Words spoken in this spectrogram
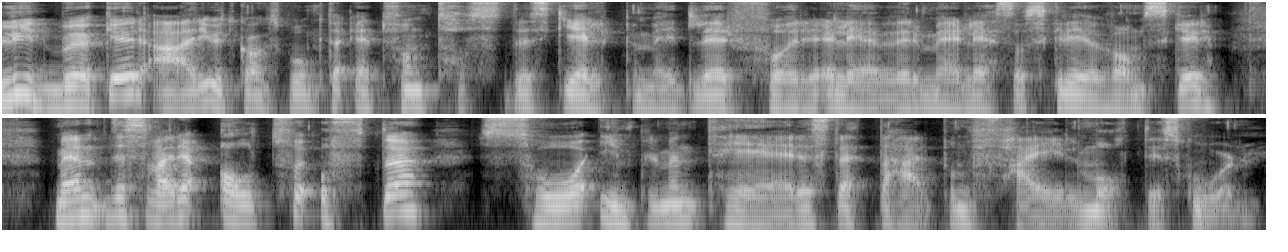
Lydbøker er i utgangspunktet et fantastisk hjelpemidler for elever med lese- og skrivevansker, men dessverre alt for ofte så implementeres dette her på en feil måte i skolen.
